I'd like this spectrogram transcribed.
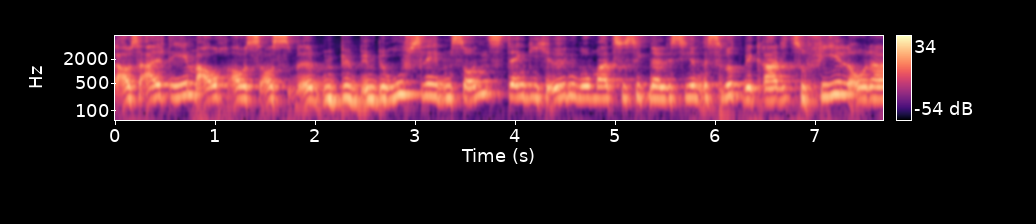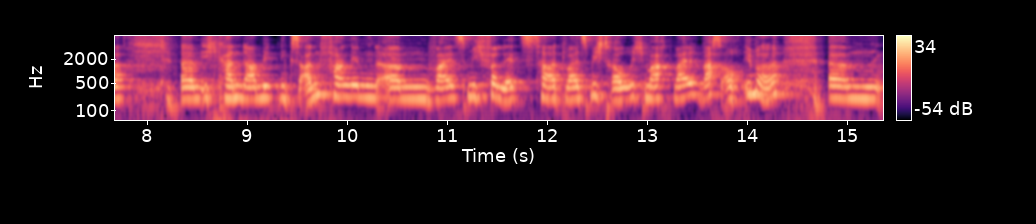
aus all dem, auch aus, aus äh, im Berufsleben sonst, denke ich, irgendwo mal zu signalisieren, es wird mir gerade zu viel oder ähm, ich kann damit nichts anfangen, ähm, weil es mich verletzt hat, weil es mich traurig macht, weil was auch immer. Ähm,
